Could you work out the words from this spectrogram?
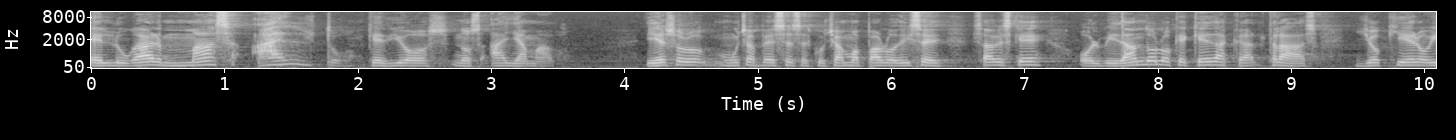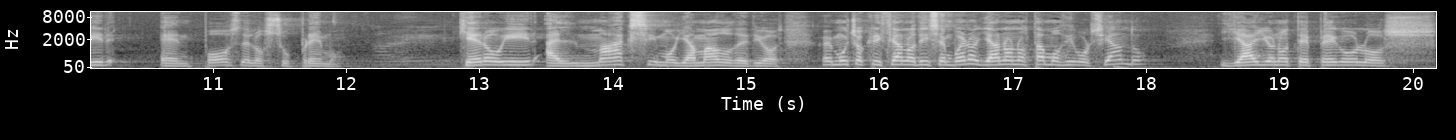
el lugar más alto que Dios nos ha llamado. Y eso muchas veces escuchamos a Pablo dice, ¿sabes qué? Olvidando lo que queda atrás, yo quiero ir en pos de lo supremo. Quiero ir al máximo llamado de Dios. Eh, muchos cristianos dicen, bueno, ya no nos estamos divorciando, ya yo no te pego los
